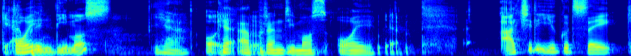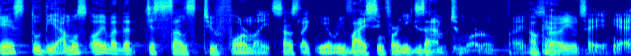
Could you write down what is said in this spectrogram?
¿Qué hoy? aprendimos? yeah Hoy. que aprendimos hoy Actually, you could say ¿Qué estudiamos hoy? But that just sounds too formal. It sounds like we are revising for an exam tomorrow, right? Okay. So you would say, yeah,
